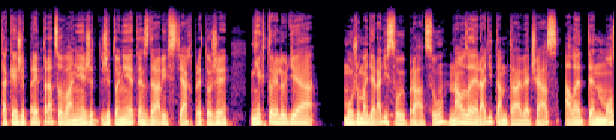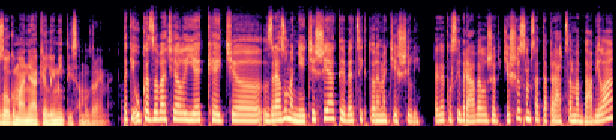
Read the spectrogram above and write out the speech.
také, že prepracovanie, že, že to nie je ten zdravý vzťah, pretože niektorí ľudia môžu mať radi svoju prácu, naozaj radi tam trávia čas, ale ten mozog má nejaké limity samozrejme. Taký ukazovateľ je, keď e, zrazu ma netešia tie veci, ktoré ma tešili. Tak ako si vravel, že tešil som sa, tá práca ma bavila,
